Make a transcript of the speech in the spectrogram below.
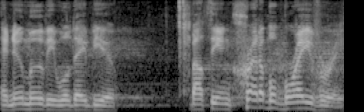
a new movie will debut about the incredible bravery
